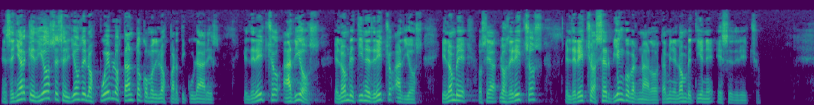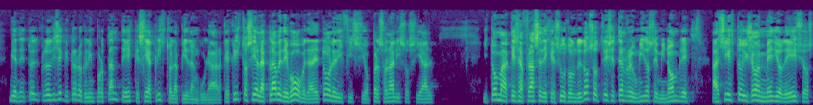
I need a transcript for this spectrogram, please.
enseñar que Dios es el Dios de los pueblos tanto como de los particulares, el derecho a Dios. El hombre tiene derecho a Dios. Y el hombre, o sea, los derechos, el derecho a ser bien gobernado, también el hombre tiene ese derecho. Bien, entonces, pero dice que claro que lo importante es que sea Cristo la piedra angular, que Cristo sea la clave de bóveda de todo el edificio personal y social. Y toma aquella frase de Jesús, donde dos o tres estén reunidos en mi nombre, allí estoy yo en medio de ellos,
